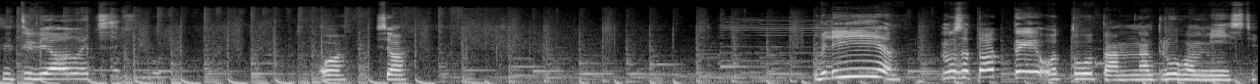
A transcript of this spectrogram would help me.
Світвілець. О, все. Блін! Ну зато ти отут там на другому місці.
